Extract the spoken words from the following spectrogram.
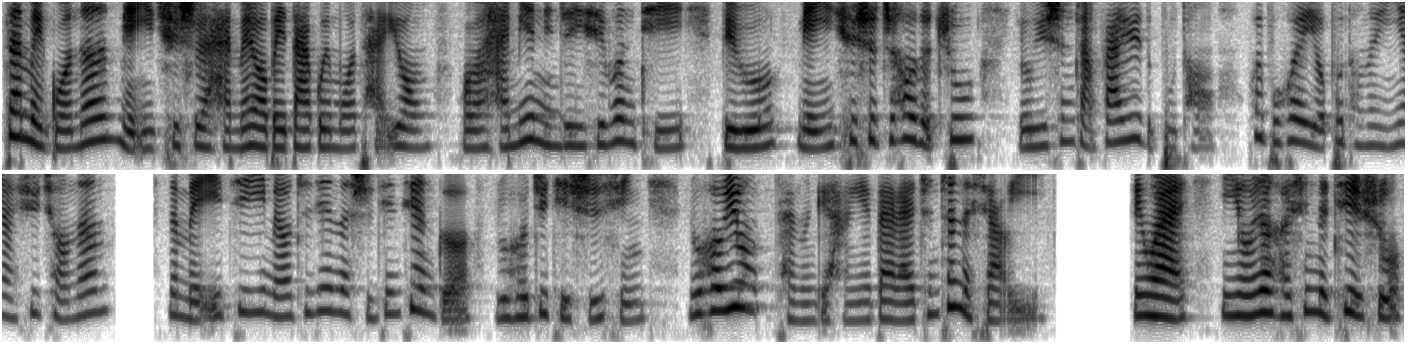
在美国呢，免疫趋势还没有被大规模采用，我们还面临着一些问题，比如免疫去世之后的猪，由于生长发育的不同，会不会有不同的营养需求呢？那每一剂疫苗之间的时间间隔如何具体实行？如何用才能给行业带来真正的效益？另外，应用任何新的技术，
